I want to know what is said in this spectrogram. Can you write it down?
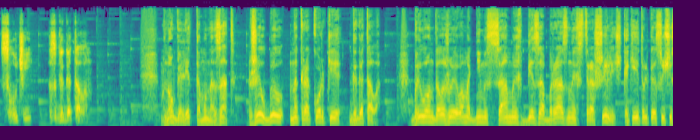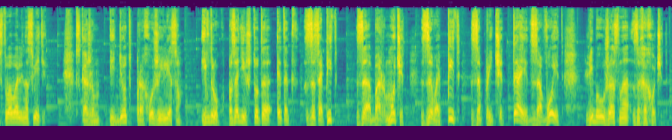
Случай с Гагаталом. Много лет тому назад жил-был на Кракорке Гагатала. Был он, доложу я вам, одним из самых безобразных страшилищ, какие только существовали на свете. Скажем, идет прохожий лесом, и вдруг позади что-то этак засопит, забормочет, завопит, запричитает, завоет, либо ужасно захохочет –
